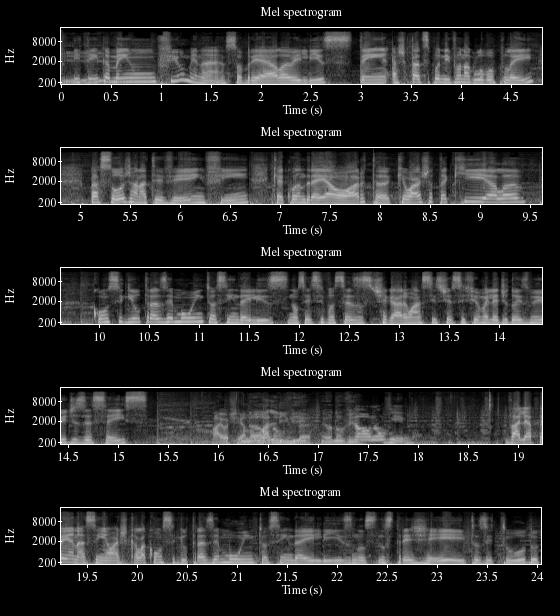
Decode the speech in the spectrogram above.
E tem também um filme, né, sobre ela, o Elis. Tem, acho que tá disponível na Globoplay. Passou já na TV, enfim, que é com a Andrea Horta, que eu acho até que ela conseguiu trazer muito, assim, da Elis. Não sei se vocês chegaram a assistir esse filme, ele é de 2016. Ah, eu achei ela não, uma não linda. Vi, eu não vi. Não, não vi. Vale a pena, assim, eu acho que ela conseguiu trazer muito, assim, da Elis nos, nos trejeitos e tudo.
